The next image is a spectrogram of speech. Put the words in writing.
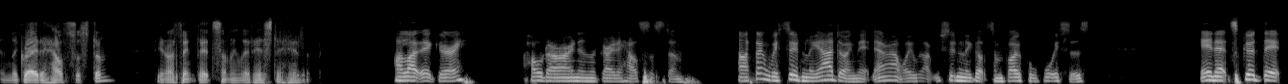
in the greater health system, then I think that's something that has to happen. I like that, Gary. Hold our own in the greater health system. I think we certainly are doing that now, aren't we? Like we've certainly got some vocal voices, and it's good that,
